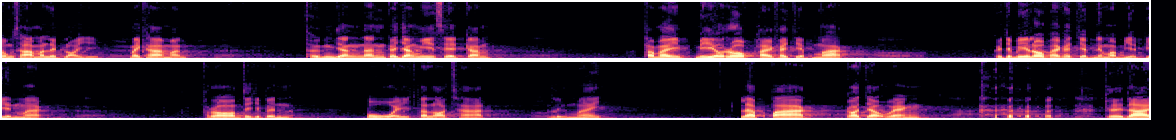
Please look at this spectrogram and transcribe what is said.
สงสารมันเลยปล่อยอีก ไม่ฆ่ามัน ถึงอย่างนั้นก็ยังมีเศษกรรมทำให้มีโรคภัยไข้เจ็บมาก ก็จะมีโรคภัยไข้เจ็บเนี่ยมาเบียดเบียนมาก พร้อมที่จะเป็นป่วยตลอดชาติ หรือไม่ แล้วปากก็จะแหว่ง เพดาน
